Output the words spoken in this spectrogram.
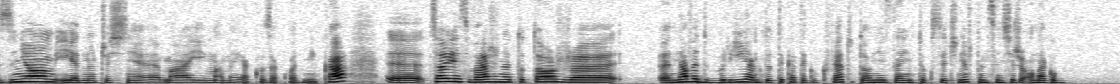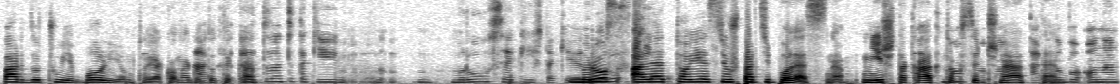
z nią i jednocześnie ma jej mamę jako zakładnika. E, Co jest ważne, to to, że nawet Bri, jak dotyka tego kwiatu, to on jest dla niej toksyczny, w tym sensie, że ona go bardzo czuje, boli ją to, jak ona go Tak, dotyka. e, to znaczy taki mróz, jakieś takie... Mróz, mrówki. ale to jest już bardziej bolesne niż taka Tak, no, toksyczna no, no, tak, no bo ona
